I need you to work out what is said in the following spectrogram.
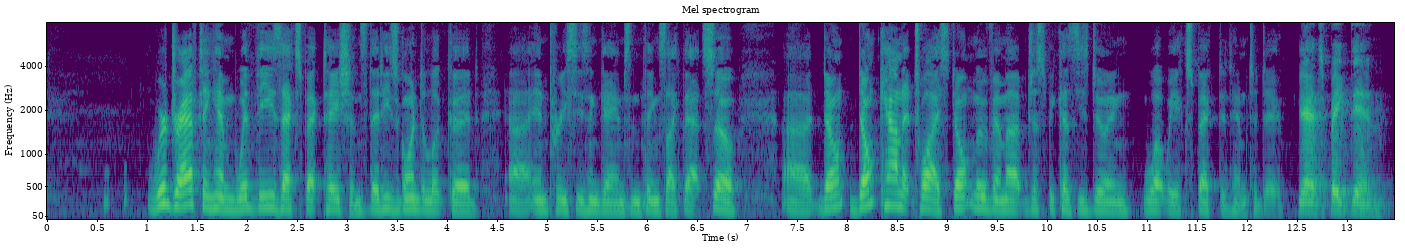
we're drafting him with these expectations that he's going to look good uh, in preseason games and things like that. So uh, don't don't count it twice. Don't move him up just because he's doing what we expected him to do. Yeah, it's baked in.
